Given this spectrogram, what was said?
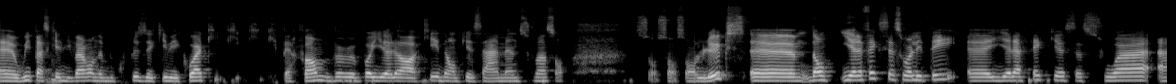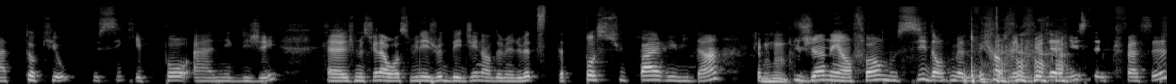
Euh, oui, parce que l'hiver, on a beaucoup plus de Québécois qui, qui, qui- qui performent. Veut, veut pas, il y a le hockey, donc ça amène souvent son, son, son- son luxe. Euh, donc, il y a le fait que ce soit l'été, euh, il y a le fait que ce soit à Tokyo aussi, qui n'est pas à négliger. Je me souviens d'avoir suivi les Jeux de Beijing en 2008. C'était pas super évident. J'étais beaucoup Mhm. plus jeune et en forme aussi, donc me lever en plein milieu de la nuit, c'était plus facile.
